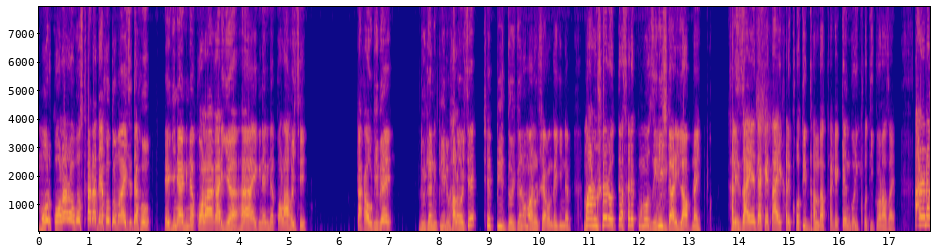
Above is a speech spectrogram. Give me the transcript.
মোর কলার অবস্থাটা দেখো তোমার এই যে দেখো। এগিনা এগিনা কলা গাড়িয়া হ্যাঁ এগিনা এগিনা কলা হইছে। টাকা উঠিবে, দুইখান পীর ভালো হইছে, সে পীর দুইখানও মানুষ এখন দেখি না। মানুষের অত্যাচারে কোনো জিনিস গাড়ি লাভ নাই। খালি যায় দেখে তাই খালি ক্ষতির ধান্দার থাকে, কেঙ্গুরি ক্ষতি করা যায়। আর এনা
